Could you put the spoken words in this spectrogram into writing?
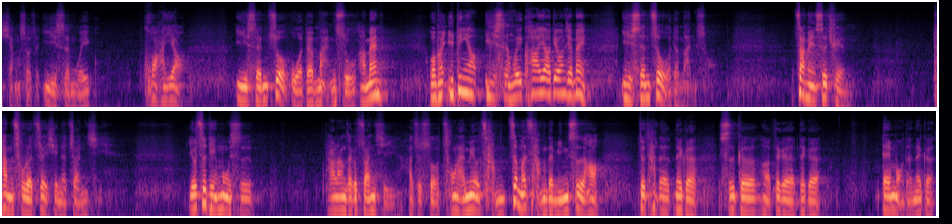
享受着以神为夸耀，以神做我的满足，阿门。我们一定要以神为夸耀，弟兄姐妹，以神做我的满足。赞美诗权，他们出了最新的专辑。尤志廷牧师，他让这个专辑，他就说从来没有长这么长的名字哈，就他的那个诗歌哈，这个这个 demo 的那个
